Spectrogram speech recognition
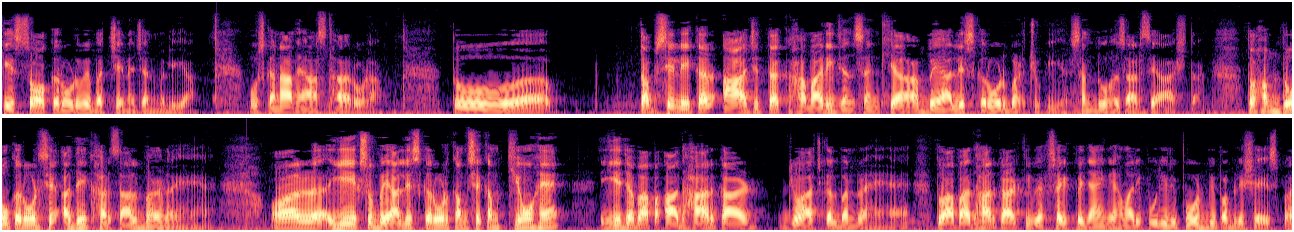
के 100 करोड़वे बच्चे ने जन्म लिया। उसका नाम है आस्था अरोड़ा। तो तब से लेकर आज तक हमारी जनसंख्या 42 करोड़ बढ़ चुकी है सन 2000 से आज तक। तो हम दो करोड़ से अधिक हर साल बढ़ रहे हैं। और ये 142 करोड़ कम से कम क्यों है? ये जब आप आधार कार्ड जो आजकल बन रहे हैं तो आप आधार कार्ड की वेबसाइट पे जाएँगे हमारी पूरी रिपोर्ट भी पब्लिश है इस पर।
